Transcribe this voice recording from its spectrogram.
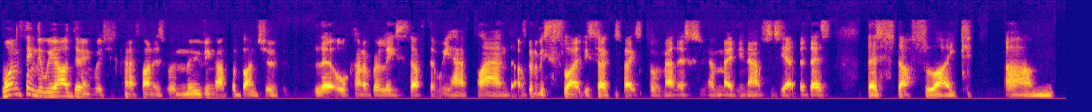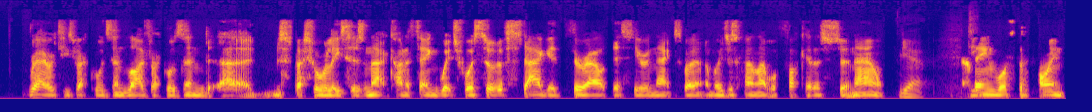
one thing that we are doing, which is kind of fun, is we're moving up a bunch of little kind of release stuff that we have planned. I've got to be slightly circumspect in talking about this because we haven't made the announcements yet. But there's there's stuff like um, rarities records and live records and uh, special releases and that kind of thing, which were sort of staggered throughout this year and next. And we're just kind of like, well, fuck it, let's do it now. Yeah. I mean, what's the point?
